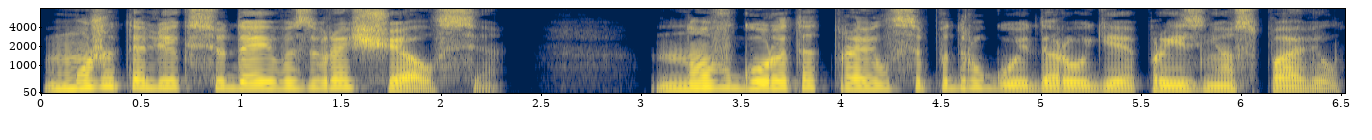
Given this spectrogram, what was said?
Может, Олег сюда и возвращался. Но в город отправился по другой дороге, произнес Павел.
